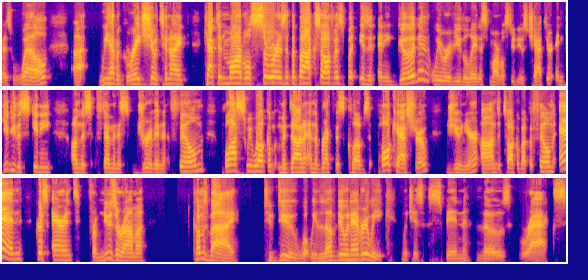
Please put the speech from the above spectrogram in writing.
as well. Uh, we have a great show tonight. Captain Marvel soars at the box office, but is it any good? We review the latest Marvel Studios chapter and give you the skinny on this feminist driven film. Plus, we welcome Madonna and the Breakfast Club's Paul Castro Jr. on to talk about the film, and Chris Arrant from Newsarama comes by to do what we love doing every week, which is spin those racks.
